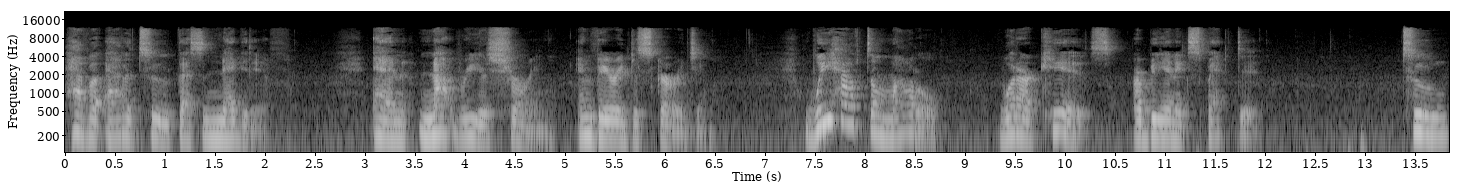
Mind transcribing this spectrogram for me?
have an attitude that's negative and not reassuring and very discouraging. We have to model what our kids are being expected to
